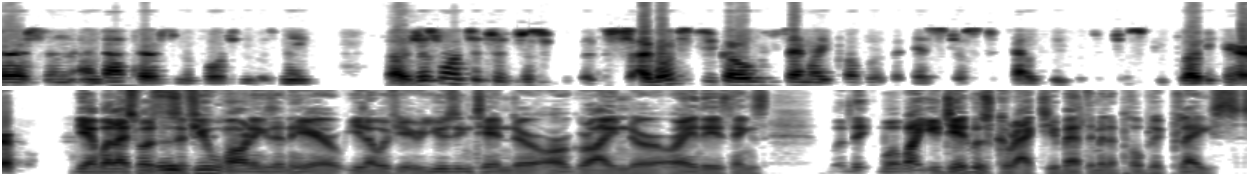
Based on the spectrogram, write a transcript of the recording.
person, and that person, unfortunately, was me. So I just wanted to just, I wanted to go semi-public with this, just to tell people to just be bloody careful. Yeah, well, I suppose there's a mm. few warnings in here. You know, if you're using Tinder or Grindr or any of these things, well, the- well, what you did was correct. You met them in a public place,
